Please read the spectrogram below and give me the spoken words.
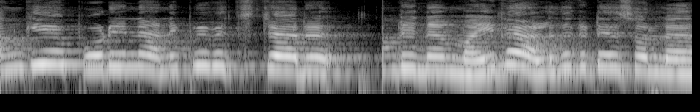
அங்கேயே போடின்னு அனுப்பி வச்சிட்டாரு அப்படின்னு மயில அழுதுகிட்டே சொல்ல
